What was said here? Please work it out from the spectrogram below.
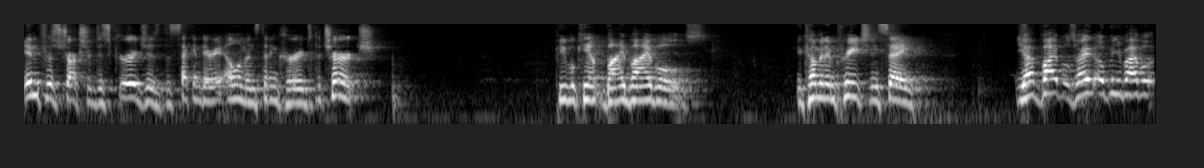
infrastructure discourages the secondary elements that encourage the church. People can't buy Bibles. You come in and preach and say, You have Bibles, right? Open your Bible.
